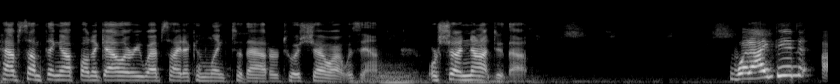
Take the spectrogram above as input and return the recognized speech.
have something up on a gallery website, I can link to that or to a show I was in. Or should I not do that? What I did, uh,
